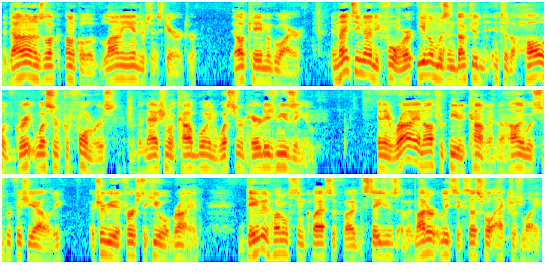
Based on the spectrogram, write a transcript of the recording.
the down-on-his-luck uncle of Loni Anderson's character, L.K. McGuire. In 1994, Elam was inducted into the Hall of Great Western Performers of the National Cowboy and Western Heritage Museum. In a wry and oft-repeated comment on Hollywood superficiality, attributed first to Hugh O'Brian, David Huddleston classified the stages of a moderately successful actor's life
